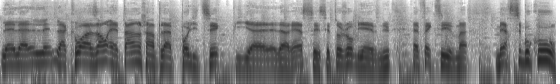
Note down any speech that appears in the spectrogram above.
la, la, cloison étanche entre la politique puis euh, le reste, c'est toujours bienvenu, effectivement. Merci beaucoup.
